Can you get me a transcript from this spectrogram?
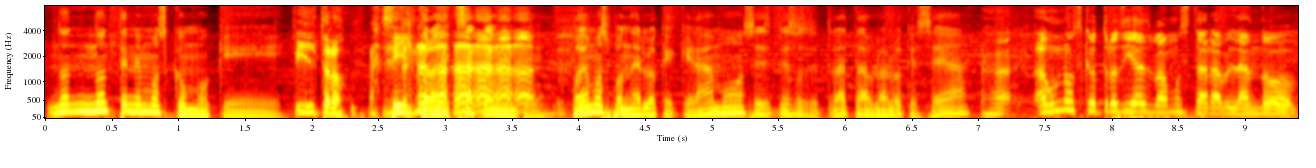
no, no tenemos como que Filtro. filtro, exactamente. Podemos poner lo que queramos, es, de eso se trata, hablar lo que sea. Ajá. A unos que otros días vamos a estar hablando,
